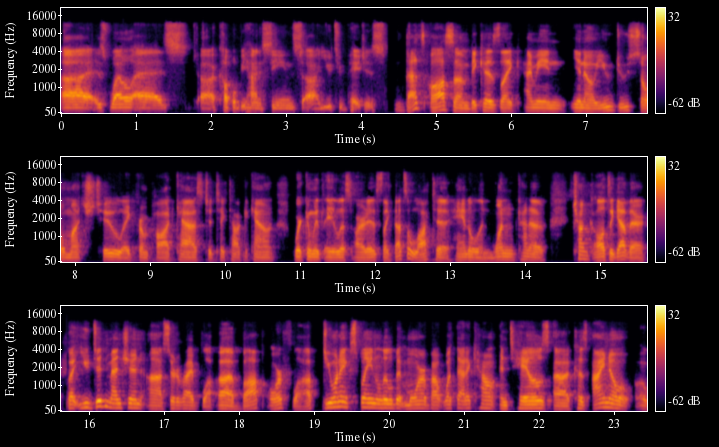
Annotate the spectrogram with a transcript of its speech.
uh, as well as uh, a couple behind the scenes uh, YouTube pages. That's awesome because, like, I mean, you know, you do so much too, like from podcast to TikTok account, working with A list artists. Like, that's a lot to handle in one kind of chunk altogether. But you did mention uh, certified blo- uh, bop or flop. Do you want to explain a little bit more about what that account entails? Because uh, I know uh,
